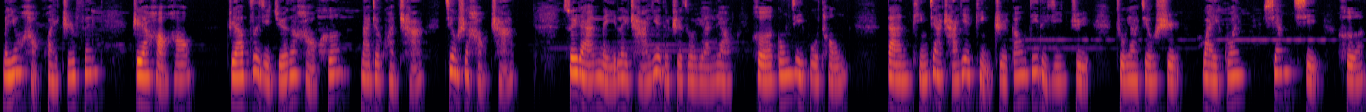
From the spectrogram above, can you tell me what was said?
没有好坏之分，只要好好，只要自己觉得好喝，那这款茶就是好茶。虽然每一类茶叶的制作原料和工艺不同，但评价茶叶品质高低的依据主要就是外观、香气和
